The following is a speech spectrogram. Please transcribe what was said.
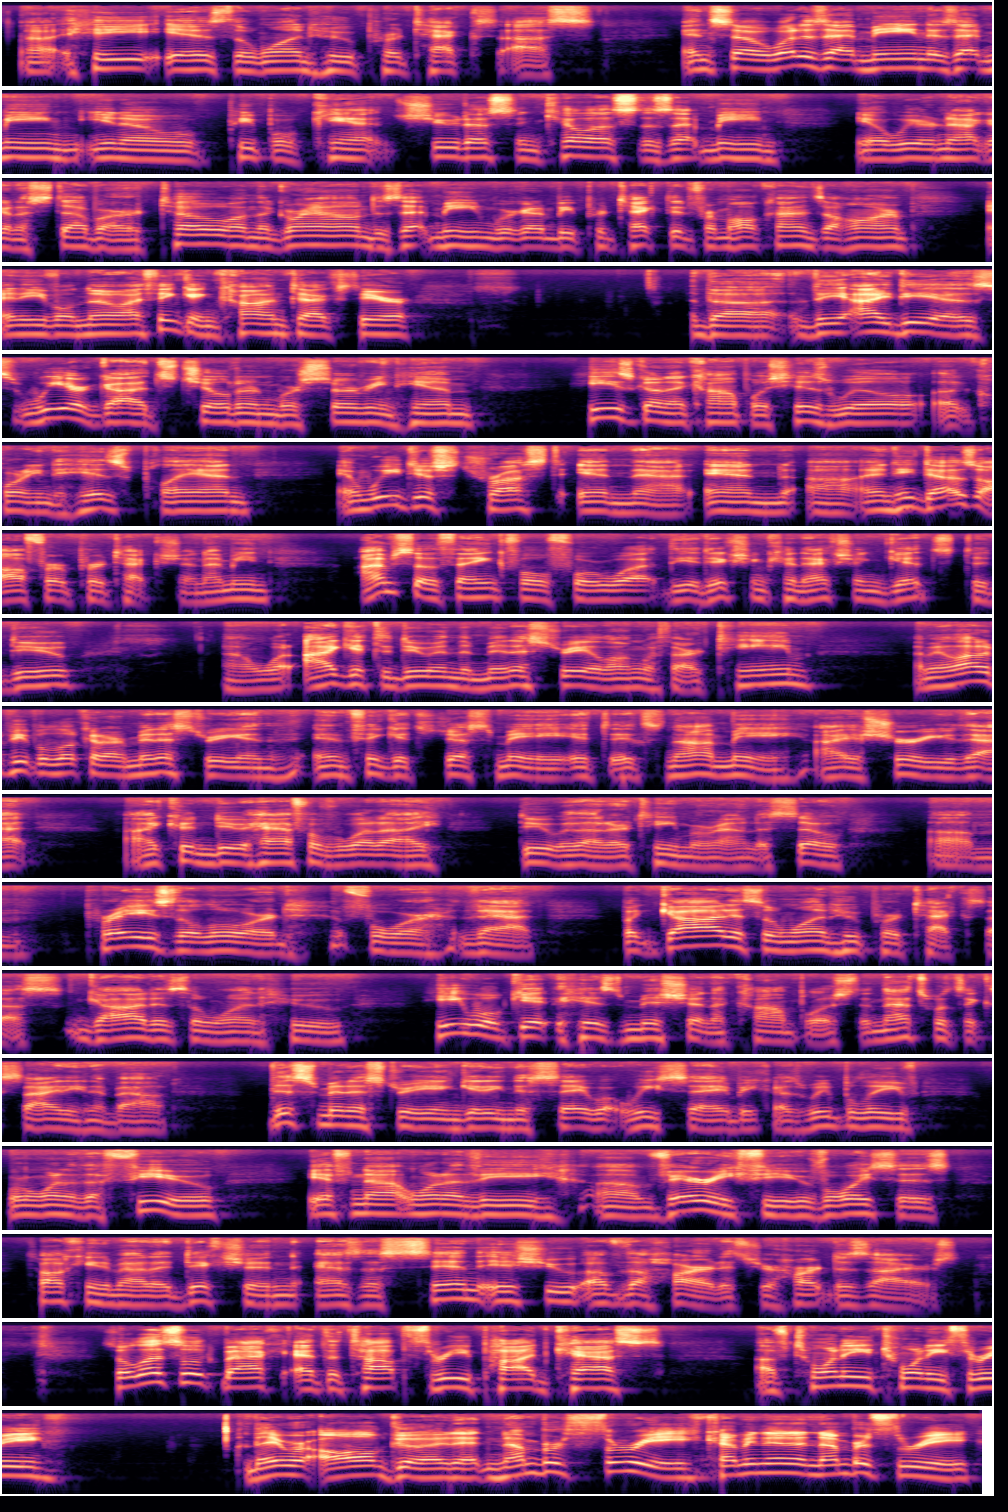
uh, He is the one who protects us. And so, what does that mean? Does that mean, you know, people can't shoot us and kill us? Does that mean, you know, we are not going to stub our toe on the ground? Does that mean we're going to be protected from all kinds of harm and evil? No, I think in context here, the the idea is we are God's children. We're serving Him. He's going to accomplish His will according to His plan, and we just trust in that. And uh, and He does offer protection. I mean I'm so thankful for what the Addiction Connection gets to do, uh, what I get to do in the ministry along with our team. I mean, a lot of people look at our ministry and, and think it's just me. It, it's not me. I assure you that. I couldn't do half of what I do without our team around us. So um, praise the Lord for that. But God is the one who protects us. God is the one who he will get his mission accomplished. And that's what's exciting about this ministry and getting to say what we say because we believe we're one of the few, if not one of the uh, very few voices talking about addiction as a sin issue of the heart. It's your heart desires. So let's look back at the top three podcasts of 2023. They were all good. At number three, coming in at number three,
